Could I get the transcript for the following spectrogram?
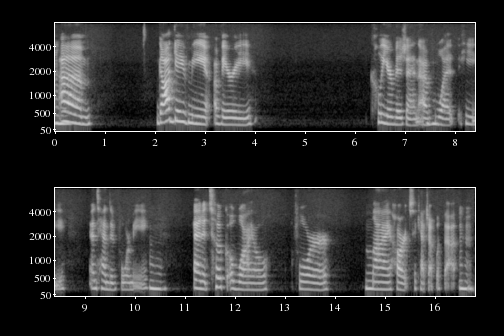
Mhm. um god gave me a very clear vision of Mhm. what he intended for me Mhm. and it took a while for my heart to catch up with that. Mhm.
